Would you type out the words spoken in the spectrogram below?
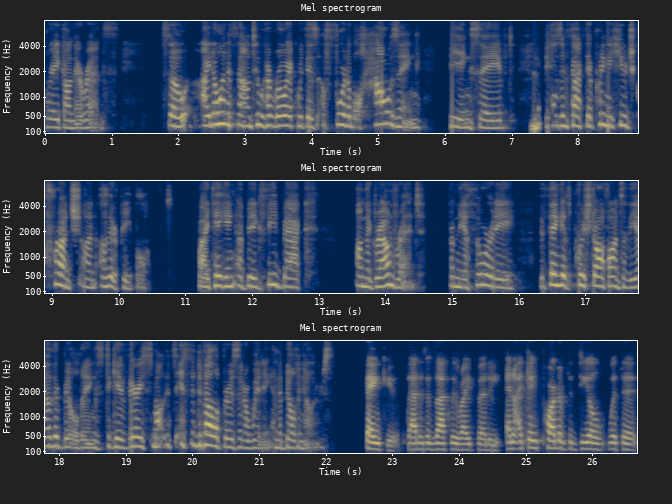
break on their rents. So I don't want to sound too heroic with this affordable housing being saved, mm. because in fact, they're putting a huge crunch on other people by taking a big feedback on the ground rent from the authority that then gets pushed off onto the other buildings to give very small, it's, it's the developers that are winning and the building owners. thank you. That is exactly right, Betty. And I think part of the deal with it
